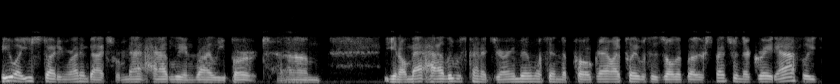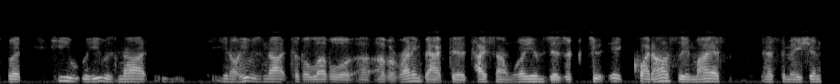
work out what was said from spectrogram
BYU starting running backs were Matt Hadley and Riley Burt. Um, you know, Matt Hadley was kind of journeyman within the program. I played with his older brother Spencer, and they're great athletes, but he he was not. You know, he was not to the level of a running back that Ty'Son Williams is. Or to, it, quite honestly, in my estimation,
